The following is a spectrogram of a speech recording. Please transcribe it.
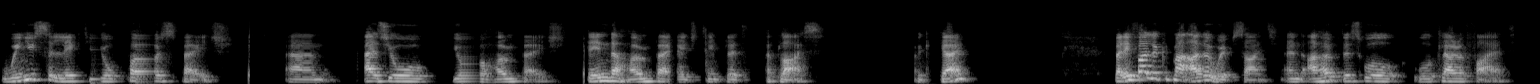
when you select your post page um, as your, your home page, then the home page template applies. Okay. But if I look at my other website, and I hope this will, will clarify it.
